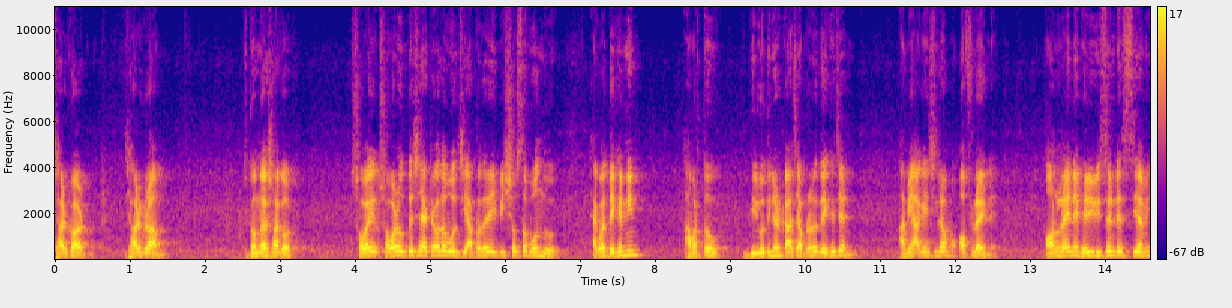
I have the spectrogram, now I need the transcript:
ঝাড়খণ্ড, ঝাড়গ্রাম, গঙ্গাসাগর। সবাই, সবার উদ্দেশ্যে একটা কথা বলছি, আপনাদের এই বিশ্বস্ত বন্ধু, একবার দেখে নিন। আমার তো দীর্ঘদিনের কাজ আপনারা দেখেছেন। আমি আগে ছিলাম অফলাইনে অনলাইনে ভেরি রিসেন্ট এসেছি আমি,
